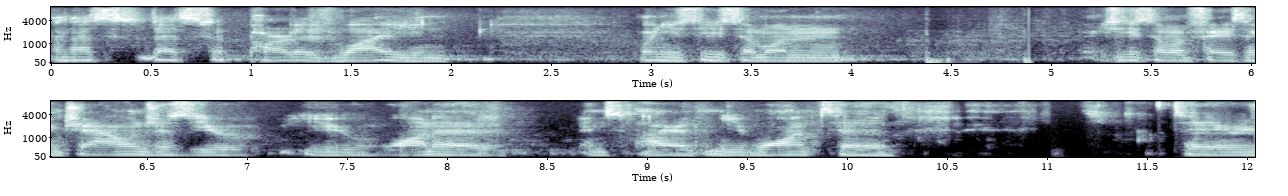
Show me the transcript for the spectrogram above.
and that's that's a part of why you, when you see someone, you see someone facing challenges, you you want to inspire them. You want to to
